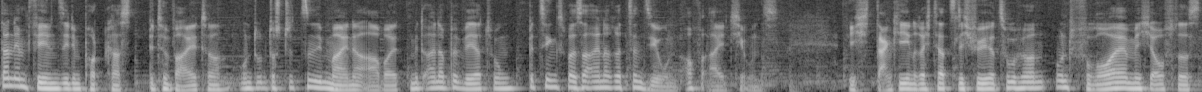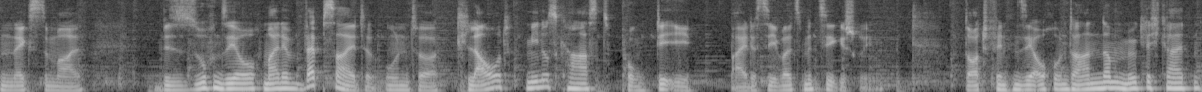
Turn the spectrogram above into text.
dann empfehlen Sie den Podcast bitte weiter und unterstützen Sie meine Arbeit mit einer Bewertung bzw. einer Rezension auf iTunes. Ich danke Ihnen recht herzlich für Ihr Zuhören und freue mich auf das nächste Mal. Besuchen Sie auch meine Webseite unter cloud-cast.de, beides jeweils mit C geschrieben. Dort finden Sie auch unter anderem Möglichkeiten,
